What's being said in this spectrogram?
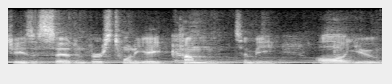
Jesus said in verse 28, Come to me, all you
